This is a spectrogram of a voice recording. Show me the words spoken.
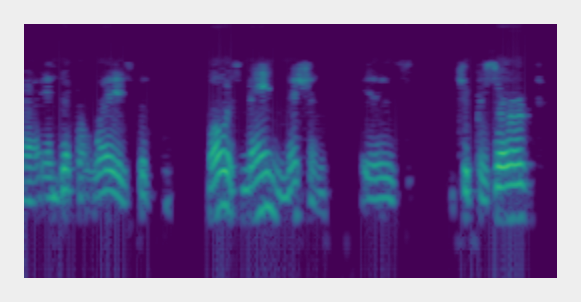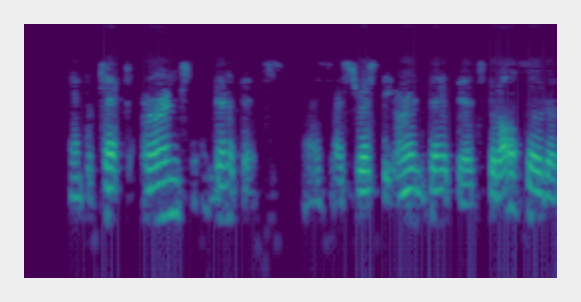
uh, in different ways. But MOAA's main mission is to preserve and protect earned benefits I, I stress the earned benefits, but also to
